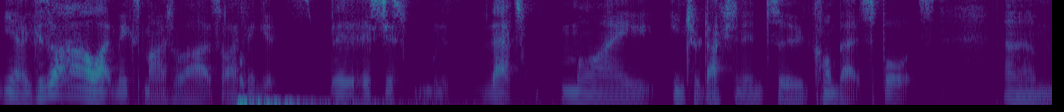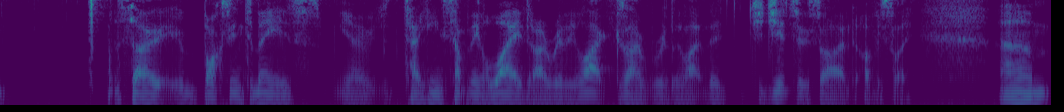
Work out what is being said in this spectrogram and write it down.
you know, because I, I like mixed martial arts. I think it's it's just that's my introduction into combat sports. Um, so boxing to me is you know taking something away that I really like because I really like the jiu-jitsu side, obviously. Um,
